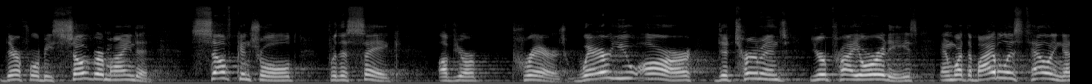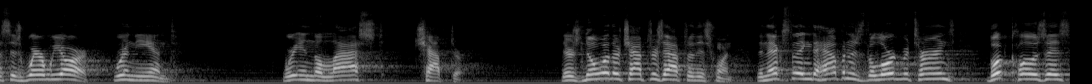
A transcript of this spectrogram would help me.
therefore be sober minded, self controlled for the sake of your prayers. Where you are determines your priorities, and what the Bible is telling us is where we are. We're in the end, we're in the last chapter. There's no other chapters after this one. The next thing to happen is the Lord returns, book closes,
